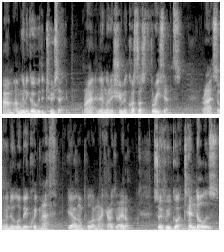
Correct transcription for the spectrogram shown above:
Um, I'm gonna go with the two second, right? And I'm gonna assume it costs us three cents, right? So I'm gonna do a little bit of quick math here. I'm gonna pull out my calculator. So if we've got $10,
